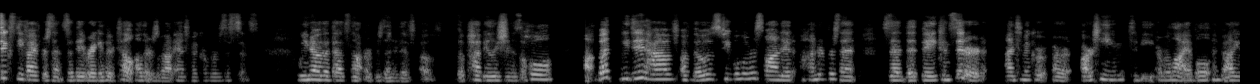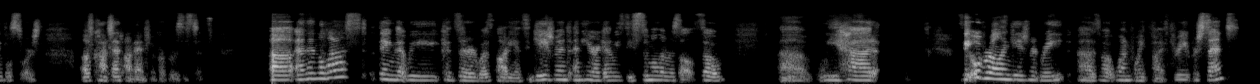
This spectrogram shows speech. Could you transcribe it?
65% said they regularly tell others about antimicrobial resistance. We know that that's not representative of the population as a whole, but we did have, of those people who responded, 100% said that they considered antimicrobial our team to be a reliable and valuable source of content on antimicrobial resistance. Uh, and then the last thing that we considered was audience engagement. And here again, we see similar results. So uh, we had the overall engagement rate uh, is about 1.53%.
